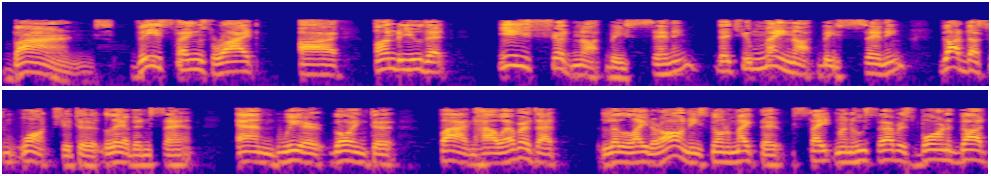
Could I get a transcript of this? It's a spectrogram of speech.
bairns, these things write I unto you that ye should not be sinning, that you may not be sinning. God doesn't want you to live in sin. And we are going to find, however, that a little later on he's going to make the statement, Whosoever is born of God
